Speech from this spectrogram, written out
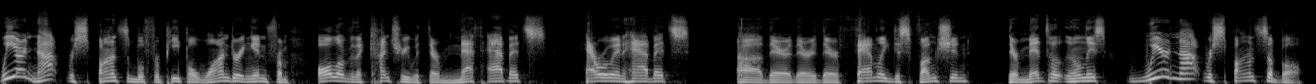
We are not responsible for people wandering in from all over the country with their meth habits, heroin habits, uh, their their their family dysfunction, their mental illness. We're not responsible.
